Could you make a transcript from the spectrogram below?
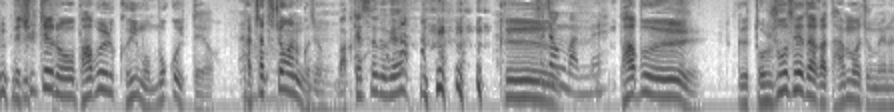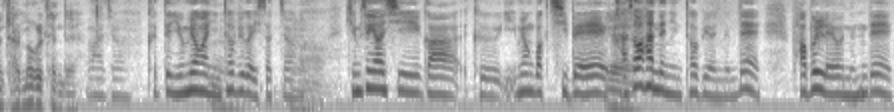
근데 실제로 밥을 거의 못 먹고 있대요. 반차 투정하는 거죠. 맞겠어, 그게? 그 투정 맞네. 밥을 그 돌솥에다가 담아주면은 잘 먹을 텐데. 맞아. 그때 유명한 인터뷰가 있었죠. 아, 김승현 씨가 그 이명박 집에 예. 가서 하는 인터뷰였는데 밥을 내었는데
